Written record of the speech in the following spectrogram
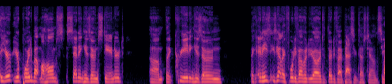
your your point about Mahomes setting his own standard, um, like creating his own, like, and he's he's got like forty five hundred yards and thirty five passing touchdowns. He-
